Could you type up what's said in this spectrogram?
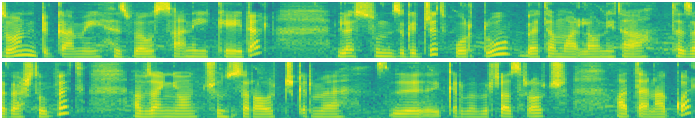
ዞን ድጋሜ ህዝበ ውሳኔ ይካሄዳል። ለሱም ዝግጅት ቦርዱ በተሟላ ሁኔታ ተዘጋጅቶበት አብዛኛዎቹን ስራዎች ቅድመ ምርጫ ስራዎች አጠናቋል።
